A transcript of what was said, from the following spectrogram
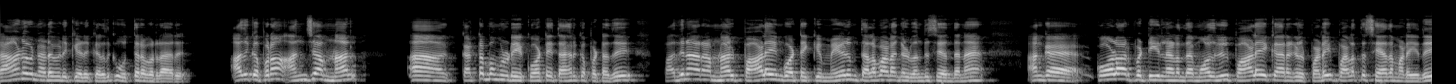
இராணுவ நடவடிக்கை எடுக்கிறதுக்கு உத்தரவிடுறாரு. அதுக்கப்புறம் அஞ்சாம் நாள் கட்டபொம்மனுடைய கோட்டை தகர்க்கப்பட்டது. பதினாறாம் நாள் பாளையங்கோட்டைக்கு மேலும் தளவாடங்கள் வந்து சேர்ந்தன. அங்கே கோளார்பட்டியில் நடந்த மோதலில் பாளையக்காரர்கள் படை பலத்த சேதமடையுது.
